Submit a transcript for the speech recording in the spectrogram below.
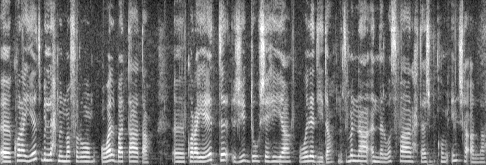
آه كريات باللحم المفروم والبطاطا. كريات جد شهية ولذيذة. نتمنى أن الوصفة راح تعجبكم إن شاء الله.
